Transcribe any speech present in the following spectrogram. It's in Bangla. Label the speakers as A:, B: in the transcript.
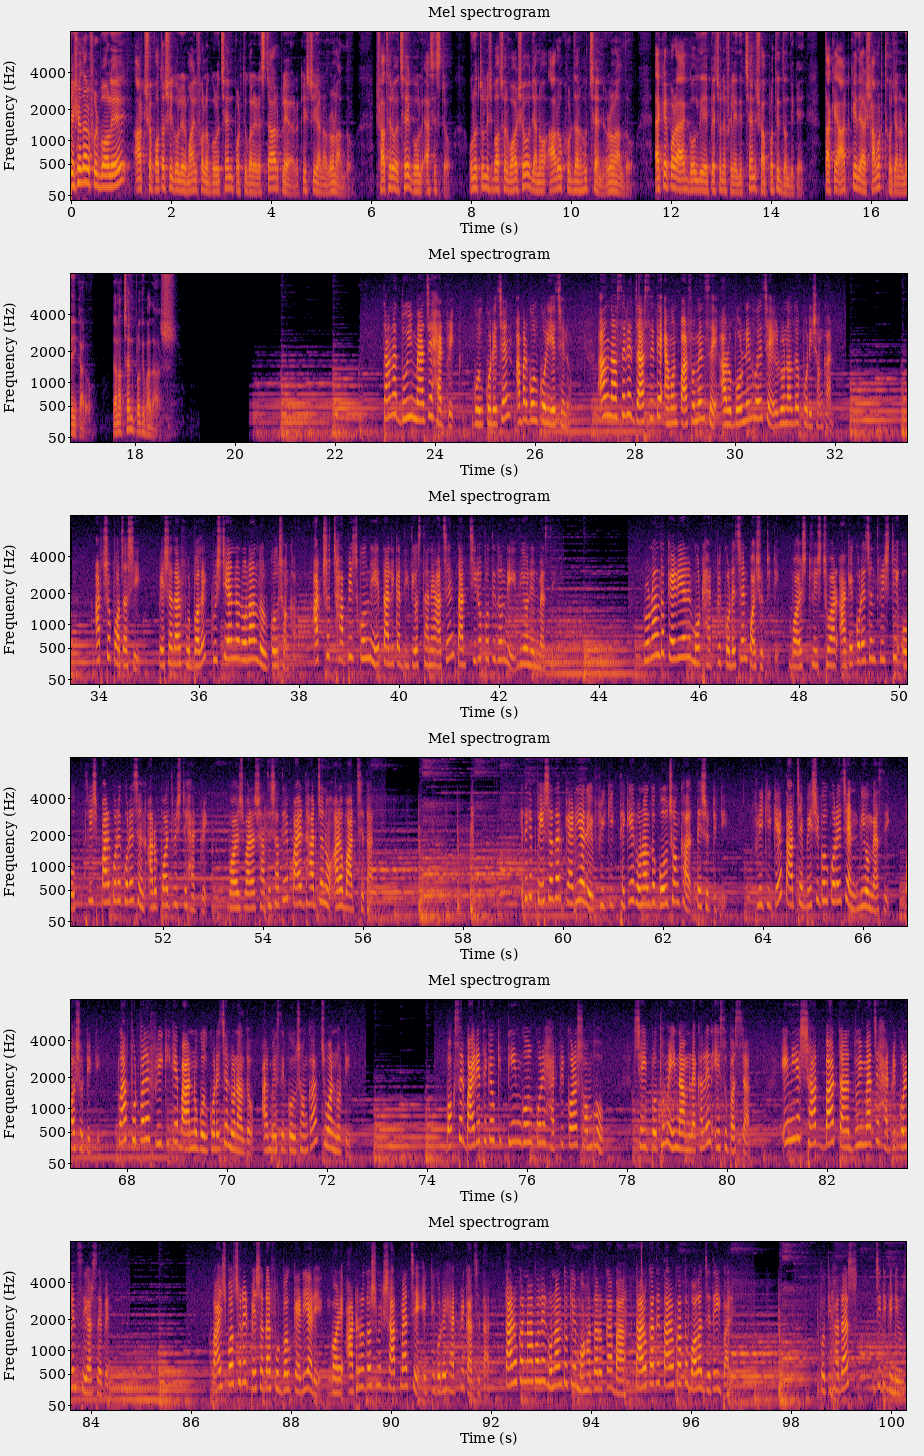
A: পেশাদার ফুটবলে আটশো পঁচাশি গোলের মাইলফলক গড়েছেন পর্তুগালের স্টার প্লেয়ার ক্রিস্টিয়ানো রোনালদো। সাথে রয়েছে গোল অ্যাসিস্টও। উনচল্লিশ বছর বয়সেও যেন আরও ক্ষুরধার হচ্ছেন রোনালদো। একের পর এক গোল দিয়ে পেছনে ফেলে দিচ্ছেন সব প্রতিদ্বন্দ্বীকে। তাকে আটকে দেওয়ার সামর্থ্য যেন নেই কারও, জানাচ্ছেন প্রতিভা দাস।
B: টানা দুই ম্যাচে হ্যাট্রিক গোল করেছেন, আবার গোল করিয়েছেনও। আল নাসেরের জার্সিতে এমন পারফরমেন্সে আরও বর্ণিল হয়েছে রোনালদোর পরিসংখ্যান। আটশো পঁচাশি, পেশাদার ফুটবলে ক্রিস্টিয়ানো রোনালদোর গোল সংখ্যা। আটশো ছাব্বিশ গোল নিয়ে তালিকার দ্বিতীয় স্থানে আছেন তার চিরপ্রতিদ্বন্দ্বী লিওনেল মেসি। রোনালদো ক্যারিয়ারে মোট হ্যাটট্রিক করেছেন পঁয়ষট্টিটি। বয়স ত্রিশ ছোঁয়ার আগে করেছেন ত্রিশটি ও ত্রিশ পার করে করেছেন আরও পঁয়ত্রিশটি হ্যাটট্রিক। বয়স বাড়ার সাথে সাথে পায়ের ধার যেন আরও বাড়ছে তার। এদিকে পেশাদার ক্যারিয়ারে ফ্রি কিক থেকে রোনালদো গোল সংখ্যা তেষট্টিটি। ফ্রি কিকে তার চেয়ে বেশি গোল করেছেন লিও মেসি, পঁয়ষট্টিটি। ক্লাব ফুটবলে ফ্রি কিকে বায়ান্ন গোল করেছেন রোনালদো আর মেসির গোল সংখ্যা চুয়ান্নটি। বক্সের বাইরে থেকেও কি তিন গোল করে হ্যাট্রিক করা সম্ভব? সেই প্রথমেই নাম লেখালেন এই সুপারস্টার। এ নিয়ে সাতবার টানা দুই ম্যাচে হ্যাট্রিক করলেন সিআর সেভেন বাইশ বছরের পেশাদার ফুটবল ক্যারিয়ারে গড়ে আঠারো দশমিক সাত ম্যাচে একটি করে হ্যাটট্রিক আছে তার। তারকা না বলে রোনালদোকে মহাতারকা বা তারকাদের তারকা তো বলা যেতেই পারে। Pratibha Das, GTV news.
